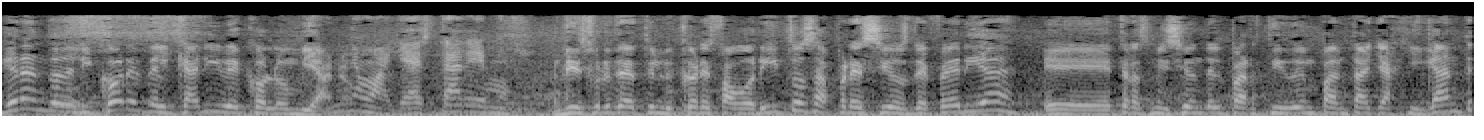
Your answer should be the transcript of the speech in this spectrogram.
grande de licores del Caribe colombiano. No, ya estaremos. Disfruta de tus licores favoritos a precios de feria. eh, transmisión del partido en pantalla gigante.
